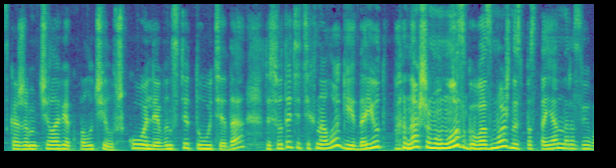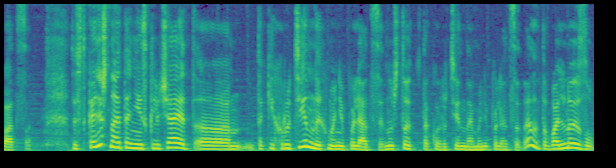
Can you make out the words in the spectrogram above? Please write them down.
скажем, человек получил в школе, в институте, да, то есть вот эти технологии дают нашему мозгу возможность постоянно развиваться. То есть, конечно, это не исключает э, таких рутинных манипуляций. Ну, что это такое рутинная манипуляция? Да? Это больной зуб.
